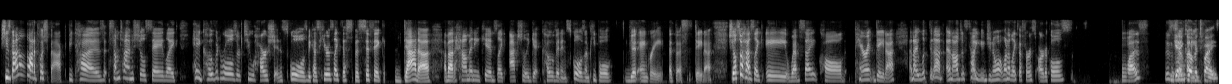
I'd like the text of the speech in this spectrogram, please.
she's gotten a lot of pushback because sometimes she'll say like hey covid rules are too harsh in schools because here's like the specific data about how many kids like actually get covid in schools and people get angry at this data she also has like a website called parent data and i looked it up and i'll just tell you do you know what one of like the first articles was this is so Getting funny. COVID twice.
